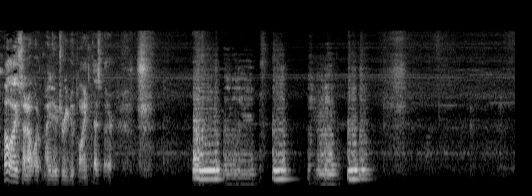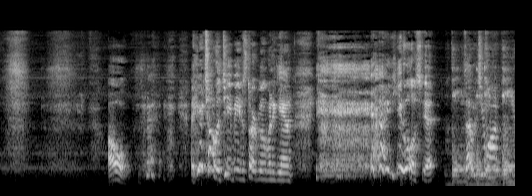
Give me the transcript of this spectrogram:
Least I know what my didgeridoo playing. That's better. Oh, you're telling the TV to start moving again? you little shit. Is that what you want?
